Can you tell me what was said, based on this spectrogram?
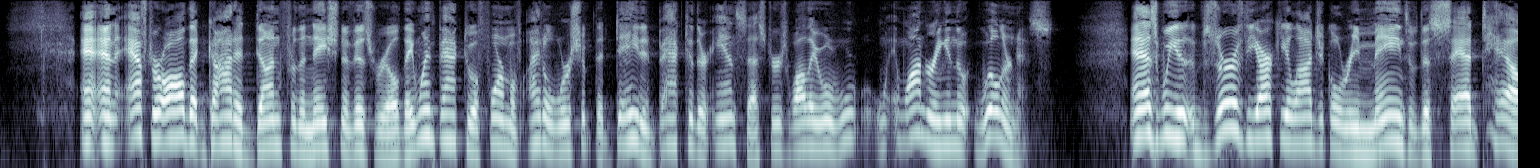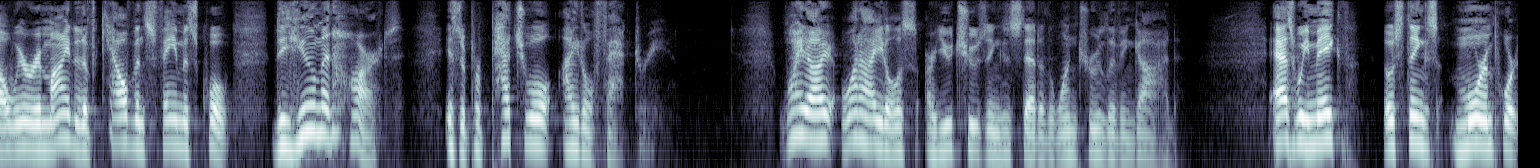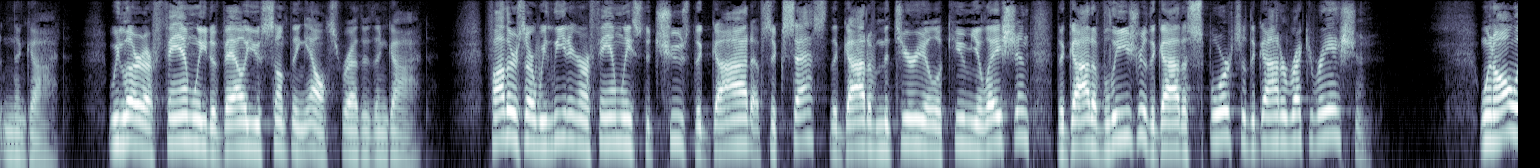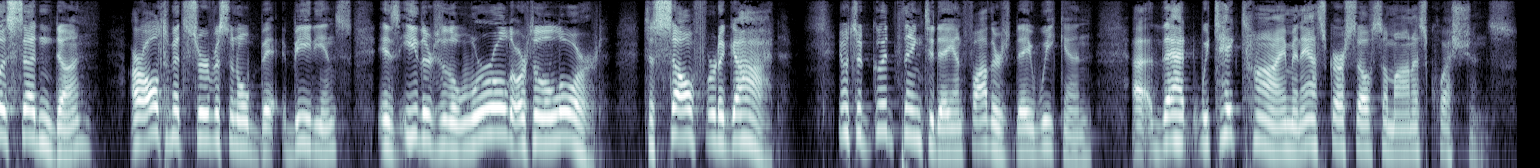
And, and, after all that God had done for the nation of Israel, they went back to a form of idol worship that dated back to their ancestors while they were wandering in the wilderness. And as we observe the archaeological remains of this sad tale, we're reminded of Calvin's famous quote The human heart is a perpetual idol factory. What, what idols are you choosing instead of the one true living God? As we make those things more important than God, we let our family to value something else rather than God. Fathers, are we leading our families to choose the God of success, the God of material accumulation, the God of leisure, the God of sports, or the God of recreation? When all is said and done, our ultimate service and obedience is either to the world or to the Lord to self or to God. You know, it's a good thing today on Father's Day weekend uh, that we take time and ask ourselves some honest questions.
